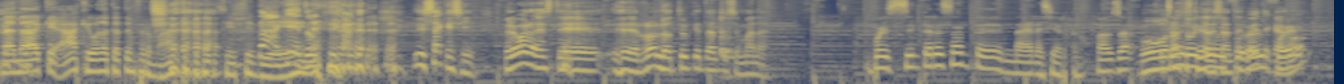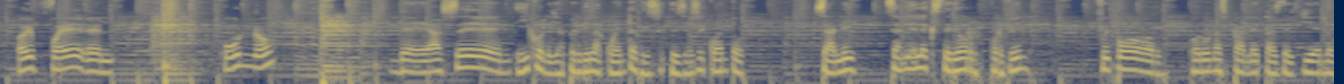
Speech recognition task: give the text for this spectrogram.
nada, nada que, ah, qué bueno que te enfermaste. que te sientes Ah, ¿qué? bien. Tú- sí. Pero bueno, este, eh, Rolo, ¿tú qué tal tu semana? Pues interesante, nada, no es cierto. O sea, Uh, no ¿sabes estuvo interesante, fue- güey, ¿te cagó? Hoy fue el 1 de hace. Híjole, ya perdí la cuenta desde, desde hace cuánto. Salí, salí al exterior, por fin. Fui por, por unas paletas de hielo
